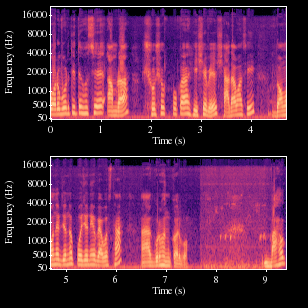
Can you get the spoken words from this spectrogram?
পরবর্তীতে হচ্ছে আমরা শোষক পোকা হিসেবে সাদামাছি দমনের জন্য প্রয়োজনীয় ব্যবস্থা গ্রহণ করব। বাহক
